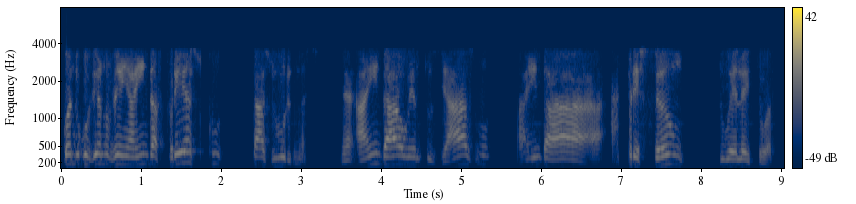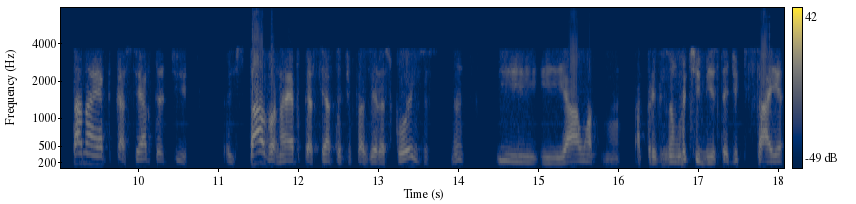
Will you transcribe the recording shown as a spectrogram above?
quando o governo vem ainda fresco das urnas. Né? Ainda há o entusiasmo, ainda há a pressão do eleitor. Está na época certa de estava na época certa de fazer as coisas, né? e, e, há uma, uma, a previsão otimista de que saia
